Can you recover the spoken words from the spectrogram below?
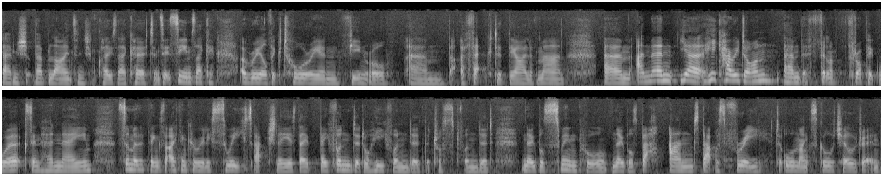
um, shut their blinds and closed their curtains. It seems like a, a real Victorian funeral um, that affected the Isle of Man. Um, and then, yeah, he carried on um, the philanthropic works in her name. Some of the things that I think are really sweet, actually, is they, they funded, or he funded, the trust funded, Noble's swimming pool, Noble's bath, and that was free to all Manx school children.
